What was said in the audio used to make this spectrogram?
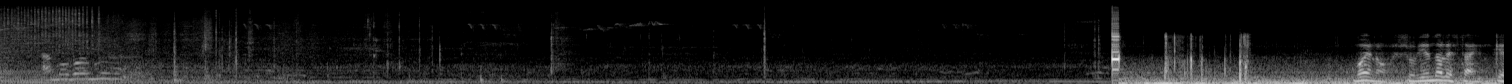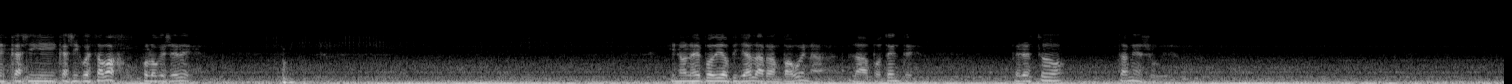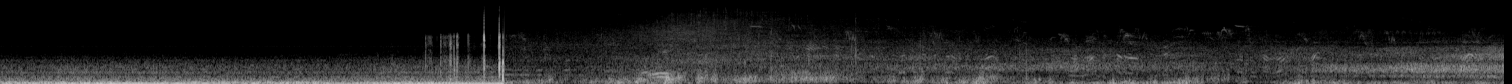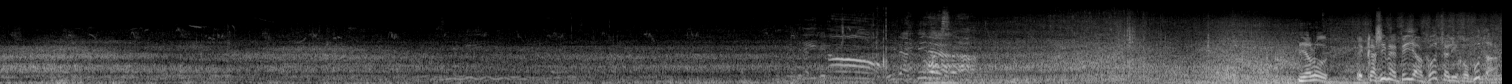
Bueno, que es casi, casi cuesta abajo, por lo que se ve. Y no les he podido pillar la rampa buena, la potente. Pero esto también sube. Míralo, eh, casi me pilla el coche, el hijo puta.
